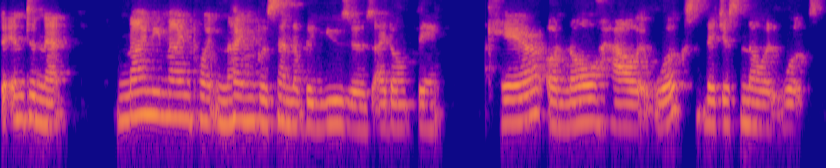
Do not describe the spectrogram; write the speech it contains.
the internet, 99.9% of the users, I don't think, care or know how it works. They just know it works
